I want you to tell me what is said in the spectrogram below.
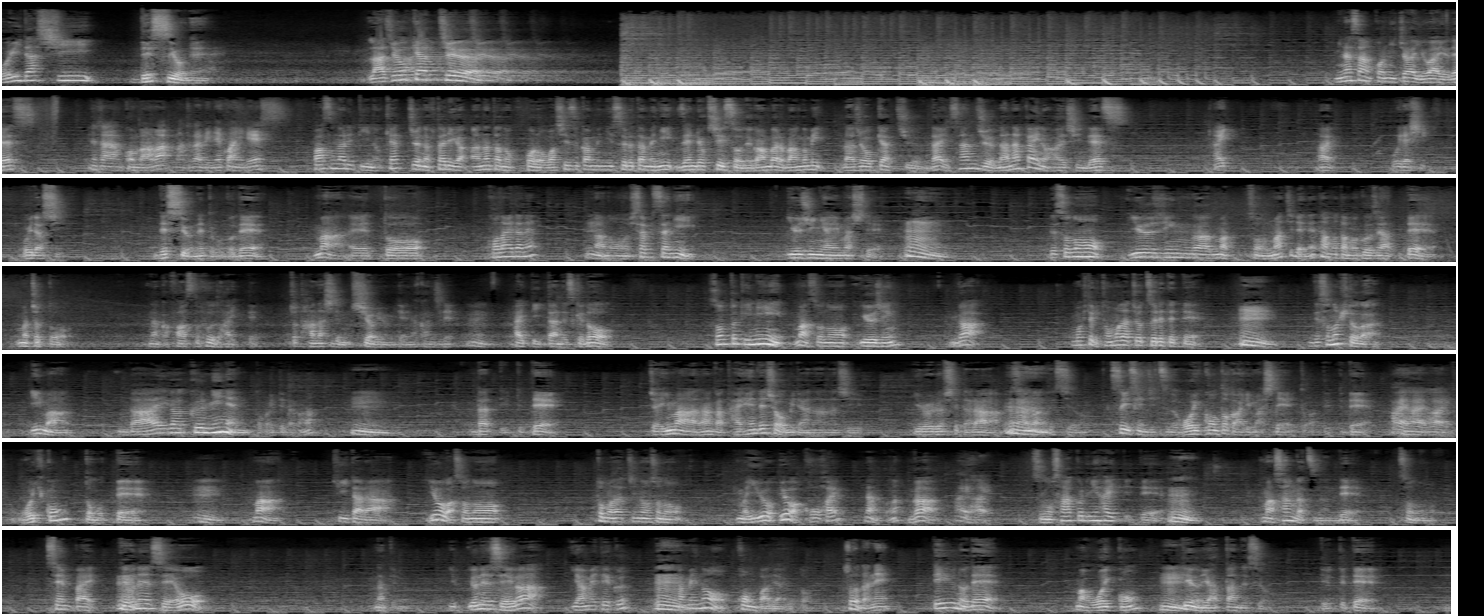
追い出しですよね。ラジオキャッチ。ュー皆さんこんにちはゆわゆです。皆さんこんばんはまたたび猫兄です。パーソナリティのキャッチューな2人があなたの心をわしづかみにするために全力疾走で頑張る番組「ラジオキャッチュー」第37回の配信です。はい。はい。追い出し。追い出しですよねってことでまあえーっとこの間ね、うん。あの久々に友人に会いまして。うん。でその友人が、まあ、その街でねたまたま偶然会って、まあ、ちょっとなんかファーストフード入ってちょっと話でもしようよみたいな感じでうん。入っていったんですけどその時に、まあ、その友人がもう一人友達を連れててうん。でその人が今大学2年とか言ってたかな？うん。だって言っててじゃあ今なんか大変でしょうみたいな話いろいろしてたら、うん。そうなんですよ。つい先日追い込んとかありましてとかって言っててはいはいはい。追い込んと思ってうん。まあ聞いたら要はその友達のその、まあ、要要は後輩なのかな？がはいはい。そのサークルに入っていて、うん。まあ3月なんでその先輩うん。4年生を、なんていうの？4年生が辞めていくうん。ためのコンパであると、っそうだね。ていうのでまあ追い込ん？っうん。ていうのをやったんですよ。って言ってて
